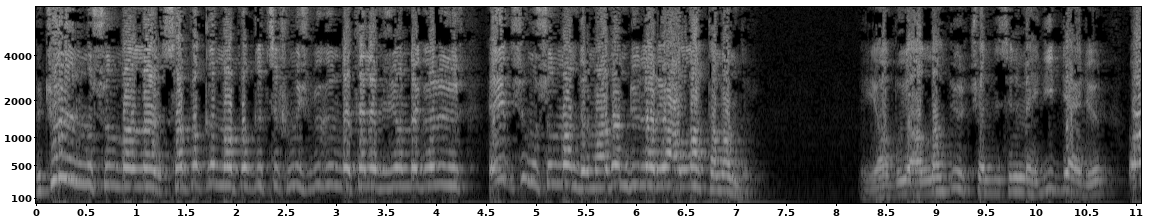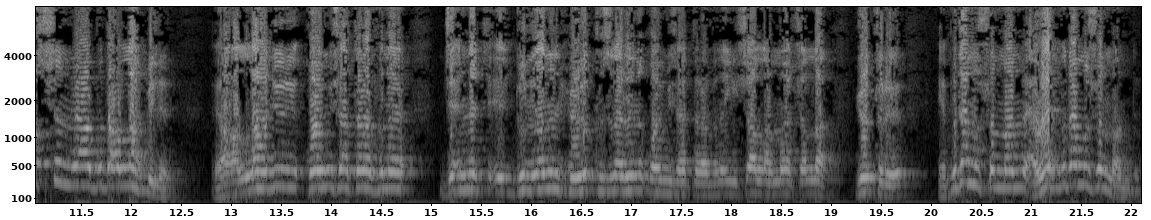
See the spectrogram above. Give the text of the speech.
bütün Müslümanlar sapıkı mapıkı çıkmış bir günde televizyonda görüyoruz. Hepsi Müslümandır. Madem diyorlar ya Allah tamamdır. E ya bu ya Allah diyor kendisini Mehdi iddia ediyor. Olsun ya bu da Allah bilir. Ya Allah diyor koymuş her tarafına cennet e, dünyanın hürü kızlarını koymuş her tarafına inşallah maşallah götürüyor. E bu da Müslüman mı? Evet bu da Müslümandır.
